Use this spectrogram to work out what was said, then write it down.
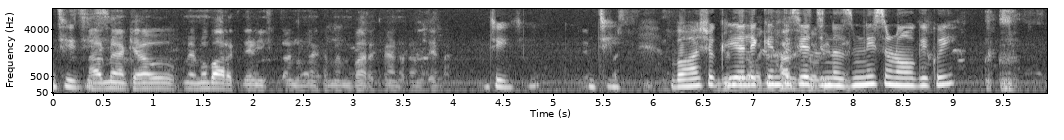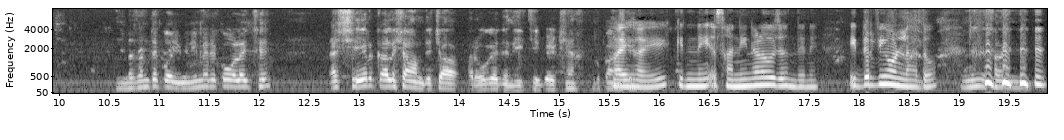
ਜੀ ਜੀ ਨਾਲ ਮੈਂ ਕਿਹਾ ਉਹ ਮੈਂ ਮੁਬਾਰਕ ਦੇਣੀ ਸੀ ਤੁਹਾਨੂੰ। ਮੈਂ ਕਿਹਾ ਮੈਂ ਮੁਬਾਰਕ ਭੈਣ ਤੁਹਾਨੂੰ ਦੇਣਾ। ਜੀ ਜੀ। ਜੀ। ਬਹੁਤ ਸ਼ੁਕਰੀਆ ਲੇਕਿਨ ਤੁਸੀਂ ਅੱਜ ਨਜ਼ਮ ਨਹੀਂ ਸੁਣਾਓਗੇ ਕੋਈ? ਨਜ਼ਮ ਤੇ ਕੋਈ ਵੀ ਨਹੀਂ ਮੇਰੇ ਕੋਲ ਇੱਥੇ। ਇਹ ਸ਼ੇਰ ਕੱਲ ਸ਼ਾਮ ਦੇ 4 ਹੋ ਗਏ ਜਨੀ ਇੱਥੇ ਬੈਠਿਆ ਦੁਕਾਨ ਹਾਏ ਹਾਏ ਕਿੰਨੀ ਆਸਾਨੀ ਨਾਲ ਹੋ ਜਾਂਦੇ ਨੇ। ਇੱਧਰ ਵੀ ਹੋਣ ਲਾ ਦੋ।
